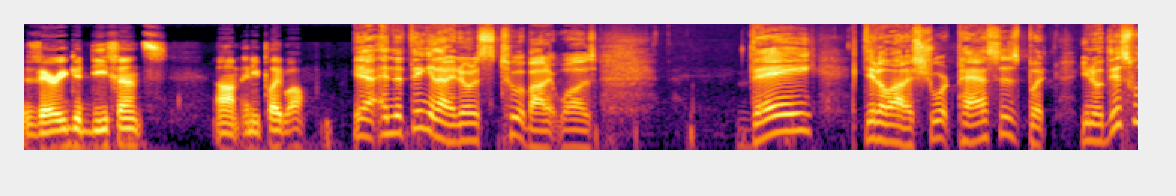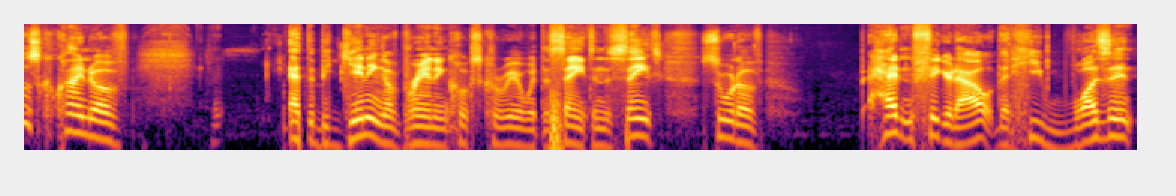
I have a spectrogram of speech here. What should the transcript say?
very good defense um, and he played well. Yeah, and the thing that I noticed too about it was they did a lot of short passes, but you know this was kind of at the beginning of Brandin Cooks' career with the Saints, and the Saints sort of hadn't figured out that he wasn't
